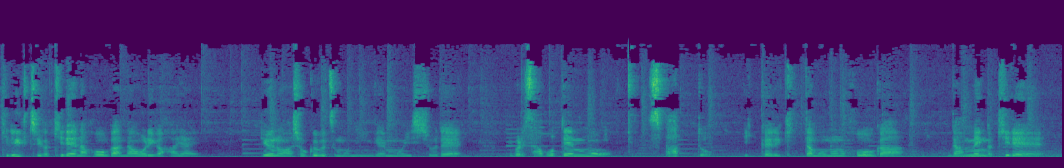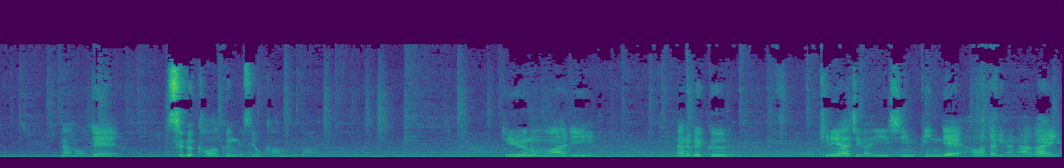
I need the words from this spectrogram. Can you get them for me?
切り口が綺麗な方が治りが早い。っていうのは植物も人間も一緒でっぱりサボテンもスパッと1回で切ったものの方が断面が綺麗なのですぐ乾くんですよ幹部が。というのもありなるべく切れ味がいい新品で刃渡りが長い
